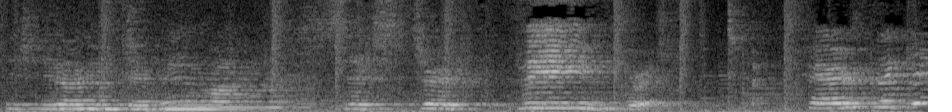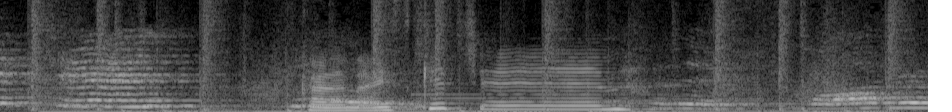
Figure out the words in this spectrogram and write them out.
This is going to be my sister's favorite. Here's the kitchen. Got a nice kitchen. There's water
